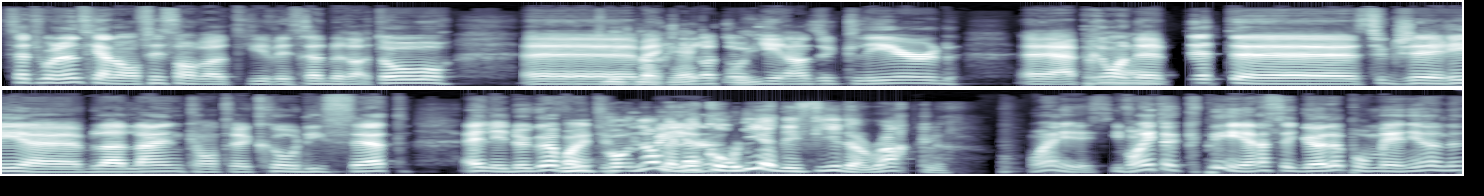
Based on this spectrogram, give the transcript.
Seth Rollins qui a annoncé son retour, serait de retour. Euh, ben, retour qui est rendu cleared. Euh, après, on a peut-être euh, suggéré Bloodline contre Cody Seth. les deux gars vont être occupés. Non, mais là, hein. Cody a défié The Rock. Oui, ils vont être occupés, hein, ces gars-là, pour Mania. Là.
